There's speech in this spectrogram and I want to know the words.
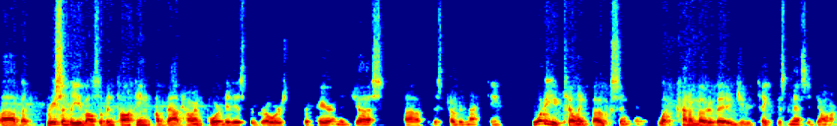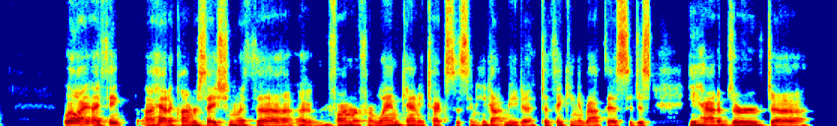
Uh, but recently, you've also been talking about how important it is for growers to prepare and adjust uh, for this COVID 19. What are you telling folks, and, and what kind of motivated you to take this message on? Well, I, I, think I had a conversation with uh, a farmer from Lamb County, Texas, and he got me to, to thinking about this. It just he had observed uh,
